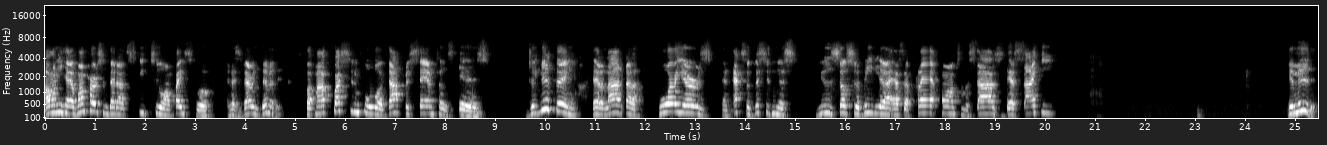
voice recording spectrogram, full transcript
I only have one person that I speak to on Facebook, and it's very limited. But my question for Dr. Santos is, do you think that a lot of warriors and exhibitionists use social media as a platform to massage their psyche? You're muted.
